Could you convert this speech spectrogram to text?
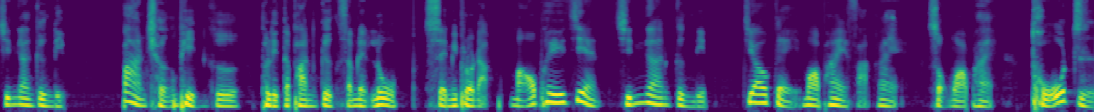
ชิ้นงานกึ่งดิบ ป้านเฉิงผินคือผลิตภัณฑ์กึ่งสำเร็จรูปเซมิโปรดักต์เหมาเพยเจียน ชิ้นงานกึ่งดิบ เจ้าเก๋มอบให้ฝากให้ ส่งมอบให้ถูจือ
